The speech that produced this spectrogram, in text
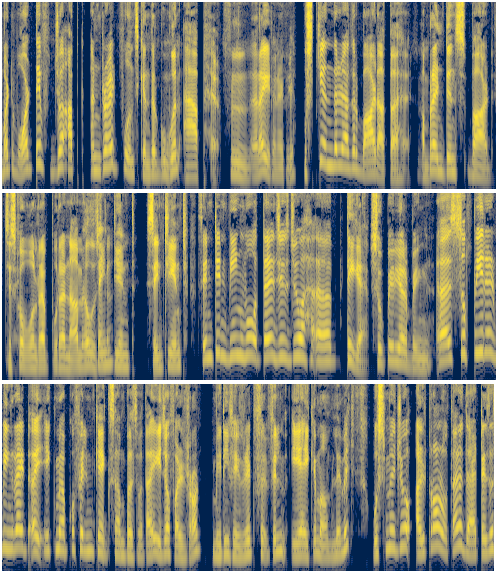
बट व्हाट इफ़ जो आप एंड्रॉइड फोन्स के अंदर गूगल ऐप है राइट डेफिनेटली उसके अंदर अगर बाढ़ आता है अप्रेंटिस बाढ़ जिसको बोल रहा है पूरा नाम है उसका। सेंटिएंट सेंटिएंट बीइंग वो होता है जिस जो ठीक है। Superior being superior being right एक मैं आपको फ़िल्म के एग्जांपल्स बताया एज ऑफ़ अल्ट्रॉन मेरी फेवरेट फ़िल्म एआई के मामले में उसमें जो अल्ट्रॉन होता है दैट इज़ अ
